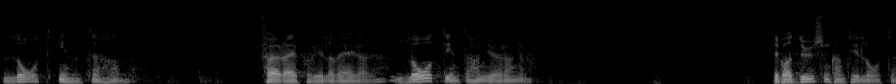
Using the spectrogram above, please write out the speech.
låt inte han föra er på vilda vägar. Låt inte han göra nu. Det är bara du som kan tillåta,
